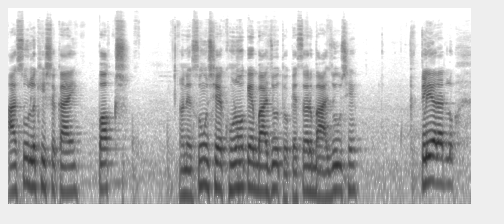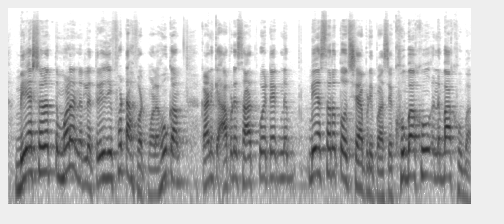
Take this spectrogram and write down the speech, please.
આ શું લખી શકાય? પક્ષ. અને શું છે? ખૂણો કે બાજુ? તો કે સર બાજુ છે. ક્લિયર આટલું? બે શરત મળે ને એટલે ત્રીજી ફટાફટ મળે. શું કામ? કારણ કે આપણે સાત પોઈન્ટ એકને બે શરતો છે આપણી પાસે. ખૂબાખૂ અને બાખૂબા.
